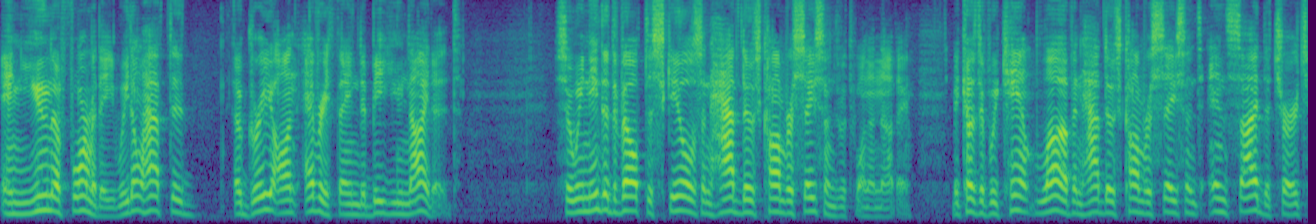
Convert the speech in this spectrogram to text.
in uniformity. We don't have to agree on everything to be united. So we need to develop the skills and have those conversations with one another. Because if we can't love and have those conversations inside the church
